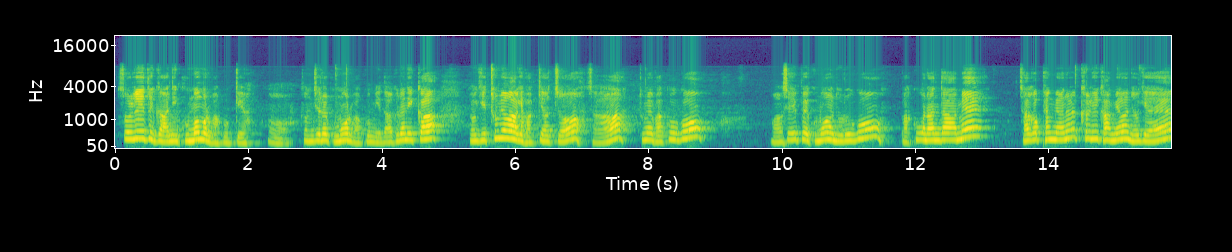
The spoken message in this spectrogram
솔리드가 아닌 구멍으로 바꿀게요. 어, 성질을 구멍으로 바꿉니다. 그러니까 여기 투명하게 바뀌었죠. 자, 투명 바꾸고 어, 쉐이프에 구멍을 누르고 바꾸고 난 다음에 작업 평면을 클릭하면 여기에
